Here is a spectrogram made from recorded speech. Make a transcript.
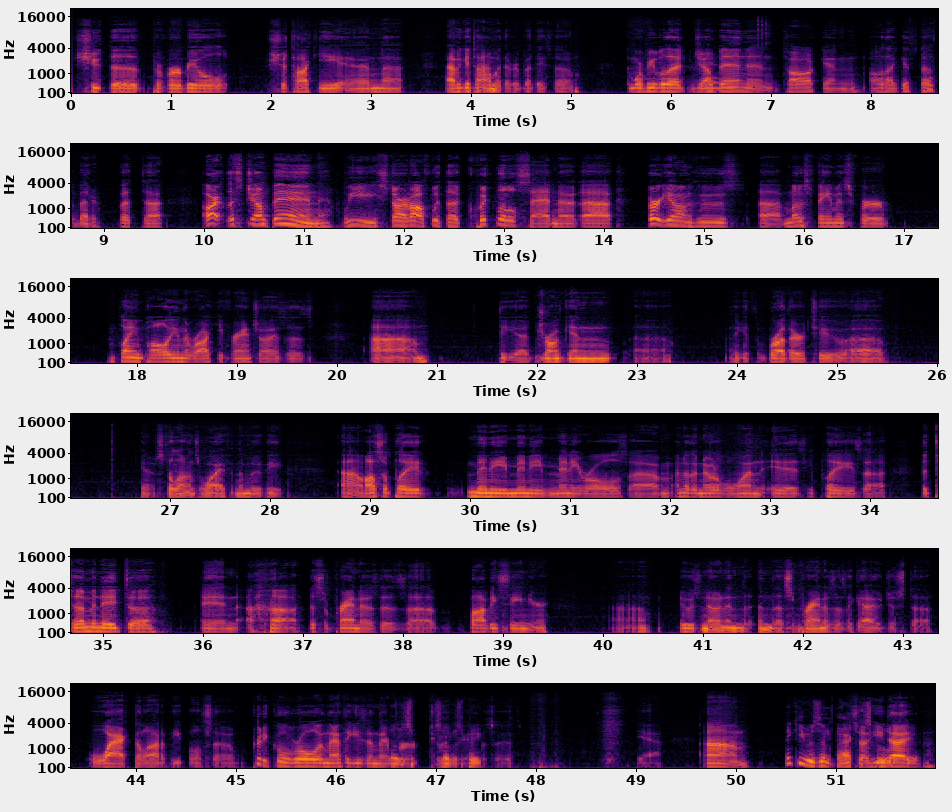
shoot the proverbial shiitake and uh, have a good time with everybody. So the more people that jump in and talk and all that good stuff, the better. But uh, all right, let's jump in. We start off with a quick little sad note. Uh, Burt Young, who's uh, most famous for playing Paulie in the Rocky franchises, um, the uh, drunken, uh, I think it's brother to, uh, you know, Stallone's wife in the movie. Um, also played many, many, many roles. Um, another notable one is he plays uh, the Terminator in uh, The Sopranos as uh, Bobby Senior. Uh, who was known in the, in the Sopranos as a guy who just uh, whacked a lot of people. So pretty cool role in there. I think he's in there So for two so or three speak. episodes. Yeah. Um, think he was in back so school. he died. too.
